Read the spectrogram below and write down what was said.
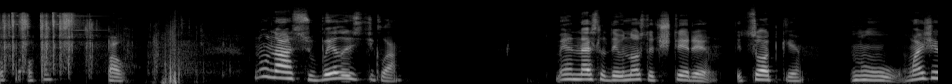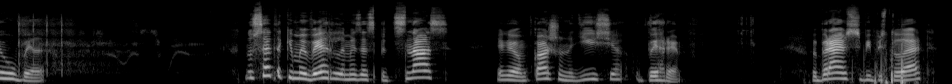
Опа, опа. Пав. Ну, нас вбили з стекла. Ми нанесли 94%. Ну, майже його вбили. Ну, все-таки ми виграли, ми за спецназ. Як я вам кажу, надіюся, виграємо. Вибираємо собі пістолет.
